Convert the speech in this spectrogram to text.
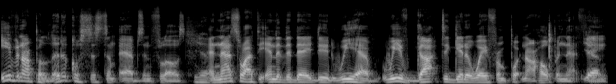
even our political system ebbs and flows. Yep. And that's why at the end of the day, dude, we have we've got to get away from putting our hope in that thing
